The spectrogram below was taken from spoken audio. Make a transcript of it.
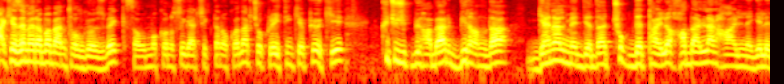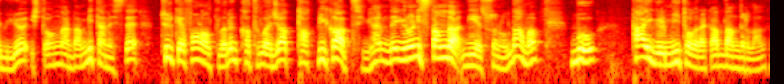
Herkese merhaba ben Tolga Özbek. Savunma konusu gerçekten o kadar çok reyting yapıyor ki küçücük bir haber bir anda genel medyada çok detaylı haberler haline gelebiliyor. İşte onlardan bir tanesi de Türk F-16'ların katılacağı tatbikat hem de Yunanistan'da diye sunuldu ama bu Tiger Meat olarak adlandırılan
